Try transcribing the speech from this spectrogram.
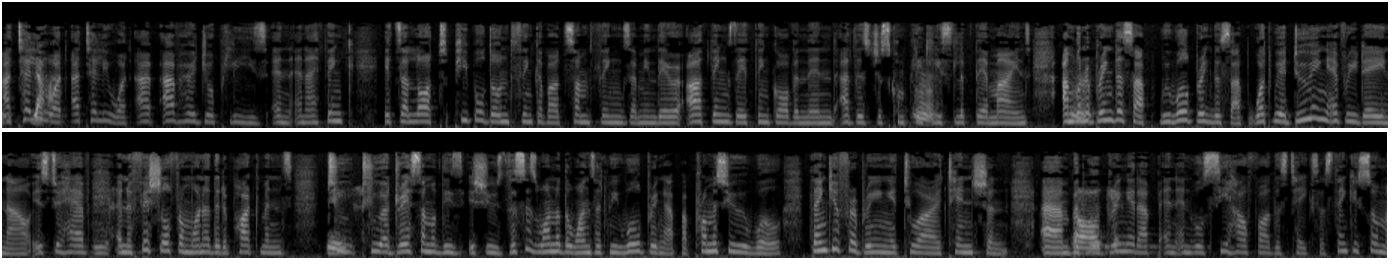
I tell yeah. you what. I tell you what. I've I've heard your pleas, and and I think it's a lot. People don't think about some things. I mean, there are things they think of, and then others just completely Mm. slip their minds. I'm going to bring this up. We will bring this up. What we're doing every day now is to have an official from one of the departments to Yes. to address some of these issues. This is one of the ones that we will bring up. I promise you we will. Thank you for bringing it to our attention. Um, but we'll Okay. bring it up, and and we'll see how far this takes us. Thank you so much,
